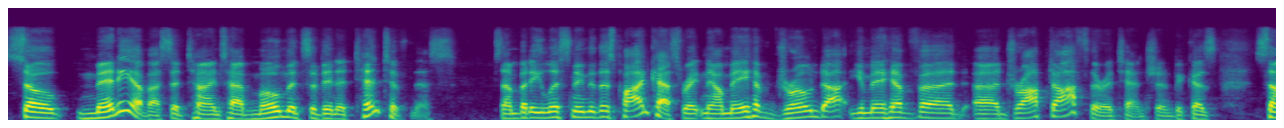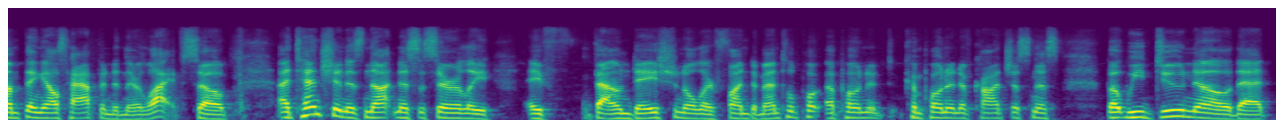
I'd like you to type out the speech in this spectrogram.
So many of us at times have moments of inattentiveness somebody listening to this podcast right now may have droned off, you may have uh, uh, dropped off their attention because something else happened in their life. So, attention is not necessarily a foundational or fundamental po- opponent, component of consciousness, but we do know that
